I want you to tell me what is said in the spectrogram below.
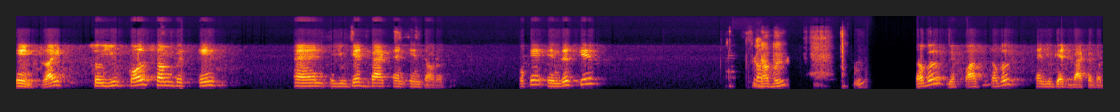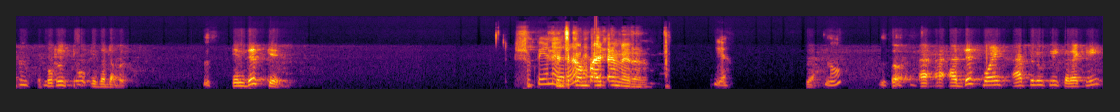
int, right? So you call sum with int and you get back an int out of it. Okay, in this case, Double. double, you pass double and you get back a double. The total two is a double. In this case, should be an It's error compile time error. No so at this point, absolutely correctly,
